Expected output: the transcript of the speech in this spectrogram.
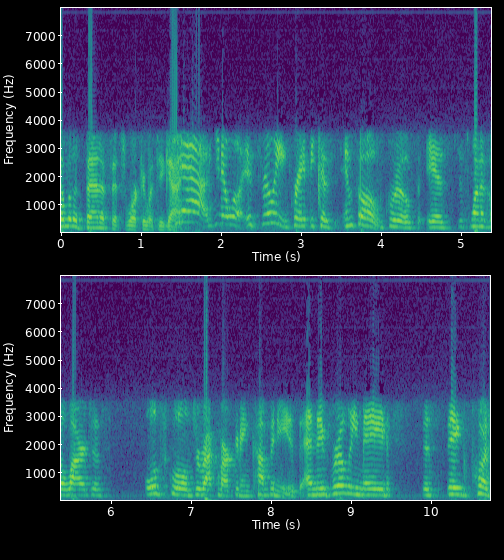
Some of the benefits working with you guys. Yeah, you know, well, it's really great because Info Group is just one of the largest old school direct marketing companies, and they've really made this big push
